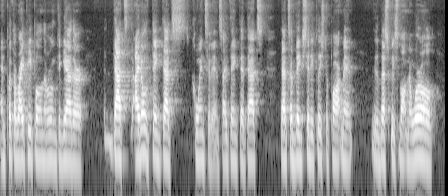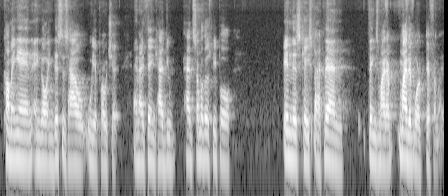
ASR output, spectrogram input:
and put the right people in the room together. That's I don't think that's coincidence. I think that that's that's a big city police department, the best police department in the world, coming in and going, this is how we approach it. And I think had you had some of those people in this case back then, things might have might have worked differently.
